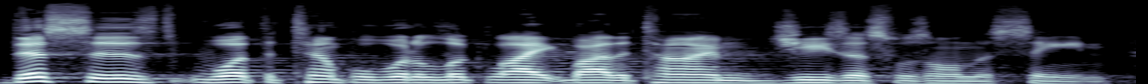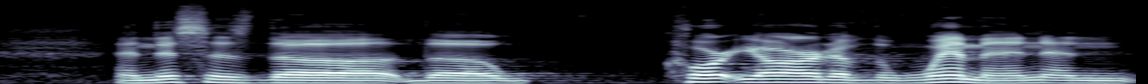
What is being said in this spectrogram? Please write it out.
this is what the temple would have looked like by the time Jesus was on the scene. And this is the, the courtyard of the women, and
